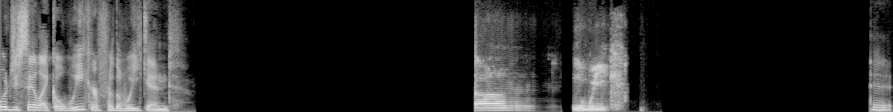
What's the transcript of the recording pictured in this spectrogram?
What would you say, like a week or for the weekend? Um, the week. Did it?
